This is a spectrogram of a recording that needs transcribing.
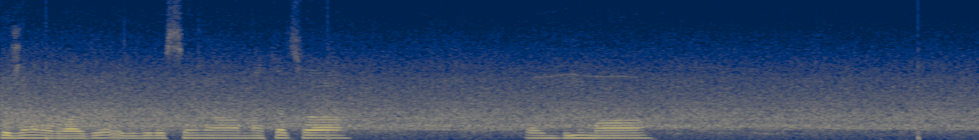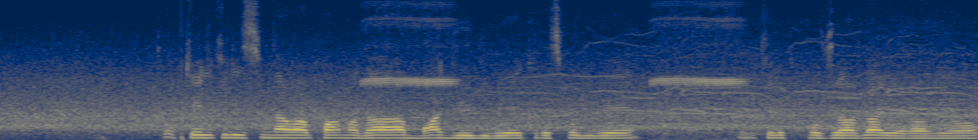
Kocaman oradaydı. Elvira Sena, Nakata, Ombima. Çok tehlikeli isimler var Parma'da. Baggio gibi, Crespo gibi. Tehlikeli futbolcular yer alıyor.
